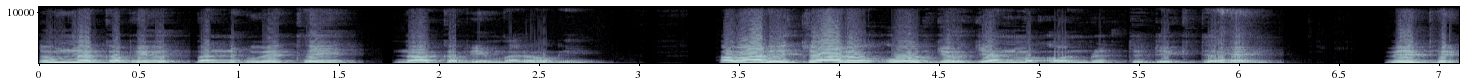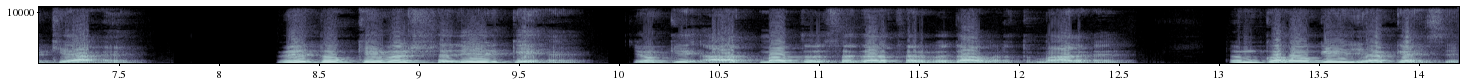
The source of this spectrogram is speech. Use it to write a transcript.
तुम न कभी उत्पन्न हुए थे, न कभी मरोगे। हमारे चारों ओर जो जन्म और मृत्यु दिखते हैं, वे फिर क्या है? वे तो केवल शरीर के हैं। क्योंकि आत्मा तो सदा सर्वदा वर्तमान है। तुम कहोगे, यह कैसे?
